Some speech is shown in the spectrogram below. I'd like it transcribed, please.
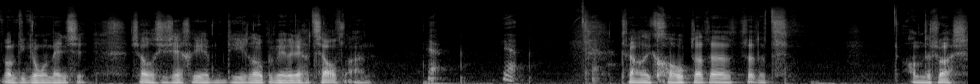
want die jonge mensen, zoals je zegt, die, die lopen weer echt hetzelfde aan. Ja. Ja. Ja. Terwijl ik gehoopt dat, het- dat het anders was.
